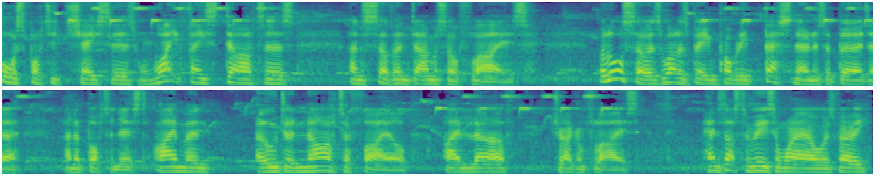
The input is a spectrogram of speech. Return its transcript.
four-spotted chasers, white-faced darters, and southern damselflies. But also, as well as being probably best known as a birder and a botanist, I'm an odonatophile. I love dragonflies. Hence, that's the reason why I was very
